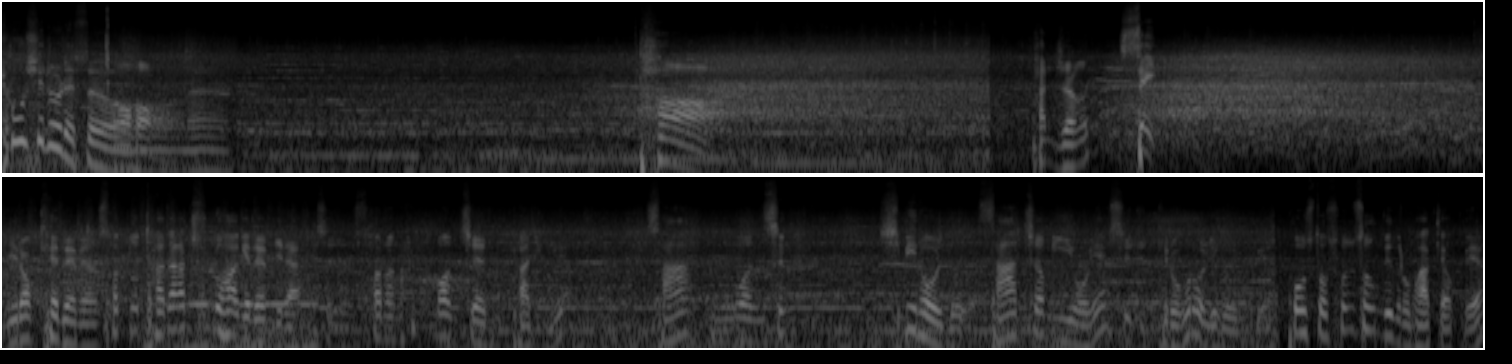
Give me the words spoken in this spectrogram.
표시를 했어요. 어허. 네. 타 판정은 세이 이렇게 되면 선두 타자가 출루하게 됩니다. 시즌 31번째 등판이고요. 4, 5원승 11홀드 4.25의 시즌 기록을 올리고 있고요. 포스터 손성빈으로 바뀌었고요.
